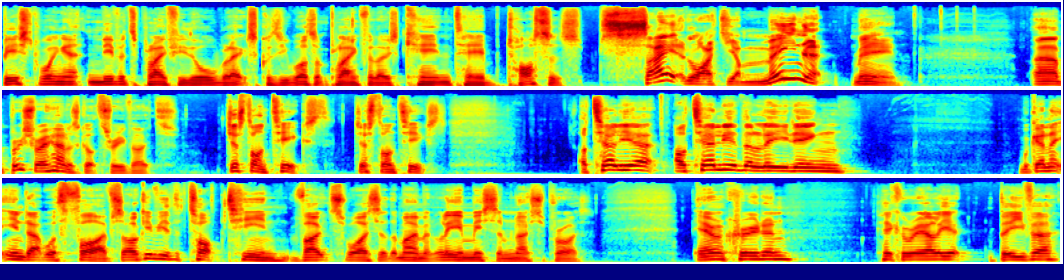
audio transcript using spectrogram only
best winger never to play for the All Blacks because he wasn't playing for those Cantab tosses. Say it like you mean it, man. Uh, Bruce Reihana's got three votes just on text. Just on text. I'll tell you. I'll tell you the leading. We're going to end up with five, so I'll give you the top ten votes wise at the moment. Liam Messam, no surprise. Aaron Cruden, Hika Elliot, Beaver,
